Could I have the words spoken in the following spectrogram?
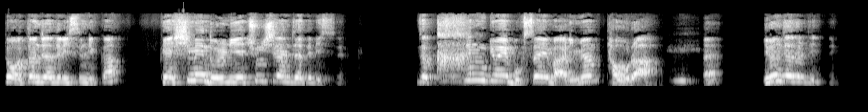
또 어떤 자들이 있습니까? 그냥 힘의 논리에 충실한 자들이 있어요. 그래서 큰 교회 목사의 말이면 다 오라. 예? 이런 자들도 있대.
